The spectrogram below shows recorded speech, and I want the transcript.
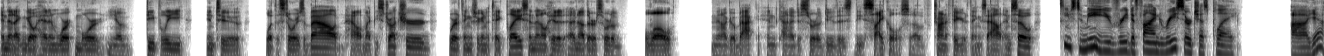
And then I can go ahead and work more, you know, deeply into what the story's about, how it might be structured, where things are going to take place, and then I'll hit another sort of lull and then I'll go back and kind of just sort of do this, these cycles of trying to figure things out. And so Seems to me you've redefined research as play. Uh, yeah,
